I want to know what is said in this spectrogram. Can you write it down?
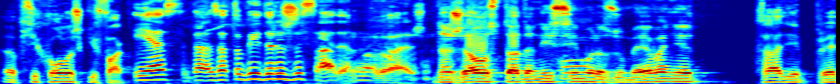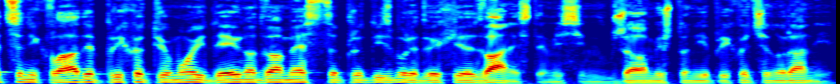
uh, psihološki faktor. Jeste, da, zato ga i drže sada, mnogo važno. Nažalost, tada nisi imao razumevanje, tad je predsednik vlade prihvatio moju ideju na dva meseca pred izbore 2012. Mislim, žao mi što nije prihvaćeno ranije.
